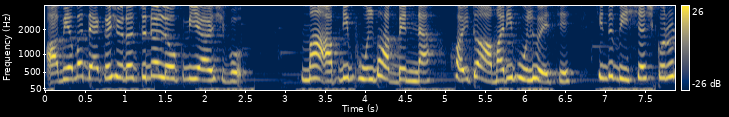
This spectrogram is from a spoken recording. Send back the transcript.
আমি আমার দেখাশোনার জন্য লোক নিয়ে আসব। মা, আপনি ভুল ভাববেন না। হয়তো আমারই ভুল হয়েছে। কিন্তু বিশ্বাস করুন,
